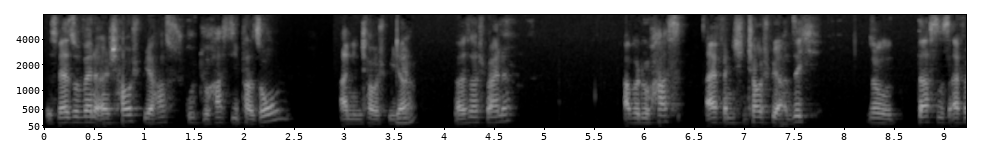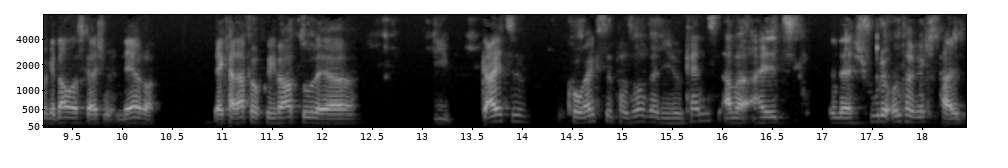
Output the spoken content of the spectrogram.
Es wäre so, wenn du einen Schauspieler hast, gut, du hast die Person an den Schauspieler. Ja. Weißt du, was ich meine? Aber du hast einfach nicht den Schauspieler an sich. So, das ist einfach genau das gleiche mit einem Lehrer. Der kann einfach privat so der, die geilste, korrektste Person sein, die du kennst, aber halt in der Schule Unterricht halt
